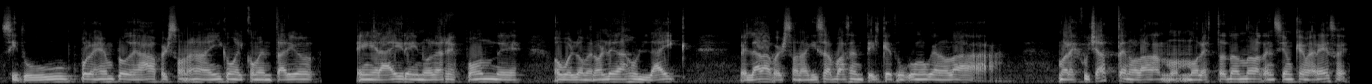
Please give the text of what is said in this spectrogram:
Si tú, por ejemplo, dejas a personas ahí con el comentario en el aire y no le respondes, o por lo menos le das un like, ¿verdad? La persona quizás va a sentir que tú como que no la, no la escuchaste, no, la, no, le estás dando la atención que merece.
